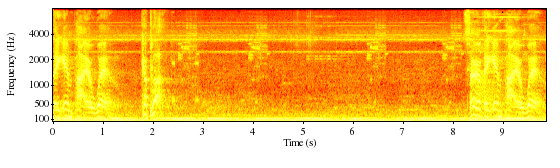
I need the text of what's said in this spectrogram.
the Empire well. Qapla'! Serve the Empire well.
